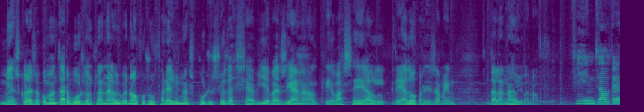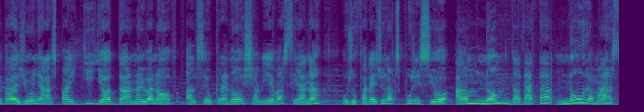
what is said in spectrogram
Més coses a comentar-vos, doncs la nau Ivanov us ofereix una exposició de Xavier Basiana, el que va ser el creador precisament de la nau Ivanov. Fins al 30 de juny a l'espai Guillot de Noi Ivanov, el seu creador Xavier Baciana us ofereix una exposició amb nom de data 9 de març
